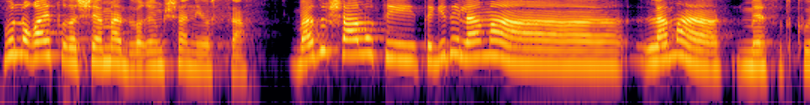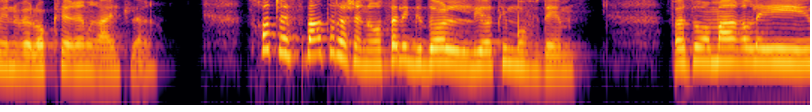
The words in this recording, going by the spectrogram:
והוא נורא התרשם מהדברים שאני עושה. ואז הוא שאל אותי, תגידי, למה, למה מתוד קווין ולא קרן רייטלר? זוכרת שהסברתי לו שאני רוצה לגדול, להיות עם עובדים. ואז הוא אמר לי,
